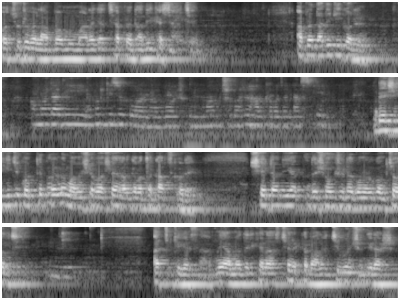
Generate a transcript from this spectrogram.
ও ছোটোবেলা আব্বা আম্মু মারা গেছে আপনার দাদির কাছে আছেন? আপনার দাদি কি করেন? দাদি এখন কিছু করে না বয়স্ক মানুষ বাসায় হালকা পাতলা কাজ করে। বেশি কিছু করতে পারে না মানুষের বাসায় হালকা পাতলা কাজ করে। সেটা দিয়ে আপনাদের সংসারটা কোনো রকম চলছে। আচ্ছা ঠিক আছে আপনি আমাদের এখানে আসছেন একটা ভালো জীবন সঙ্গীর আসেন।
